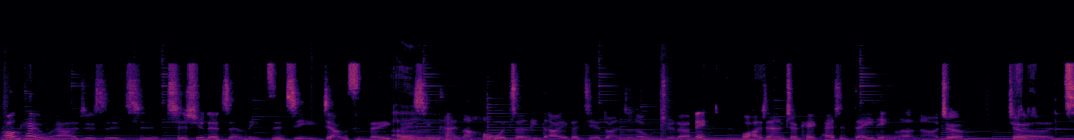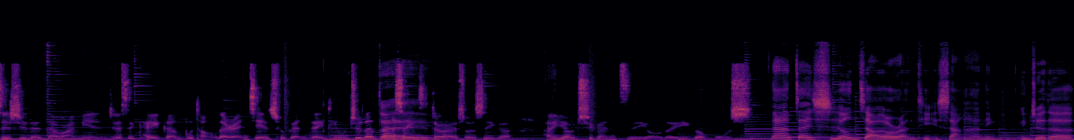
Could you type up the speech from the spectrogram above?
呃、OK，我要就是持持续的整理自己这样子的一个心态、呃，然后我整理到一个阶段之后，我觉得哎，我好像就可以开始 dating 了，然后就。就持续的在外面，就是可以跟不同的人接触跟 dating。我觉得单身一直对我来说是一个很有趣跟自由的一个模式。那在使用交友软体上啊，你你觉得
